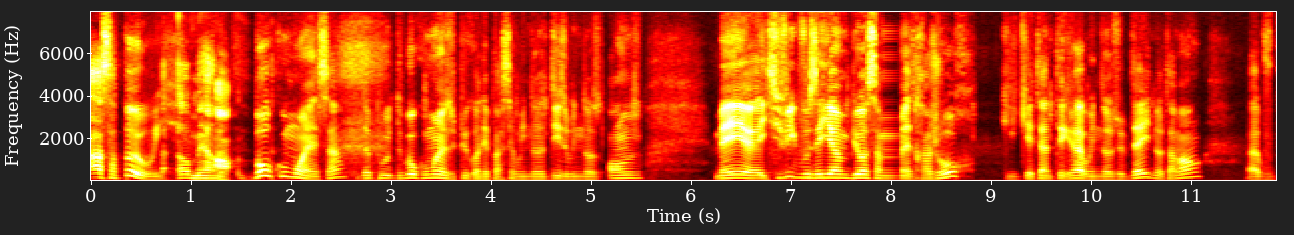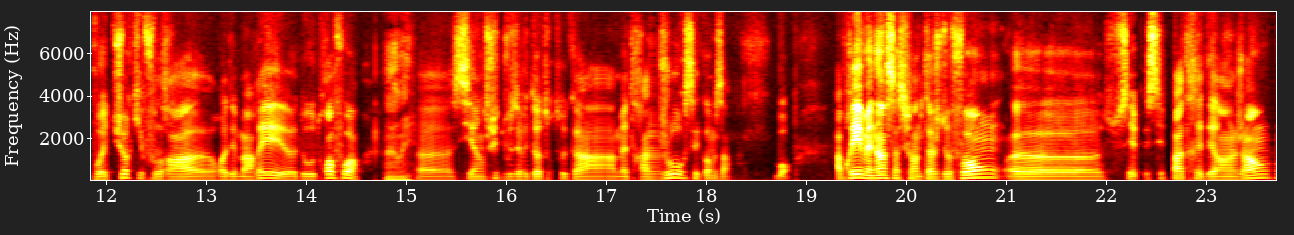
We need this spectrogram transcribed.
Ah ça peut oui. Oh merde. Alors, beaucoup moins, hein, depuis, de beaucoup moins depuis qu'on est passé à Windows 10, Windows 11. Mais euh, il suffit que vous ayez un BIOS à mettre à jour, qui, qui est intégré à Windows Update notamment. Euh, vous pouvez être sûr qu'il faudra euh, redémarrer euh, deux ou trois fois. Ah oui. Euh, si ensuite vous avez d'autres trucs à mettre à jour, c'est comme ça. Bon. Après, maintenant, ça se fait en tâche de fond. Euh, c'est c'est pas très dérangeant.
